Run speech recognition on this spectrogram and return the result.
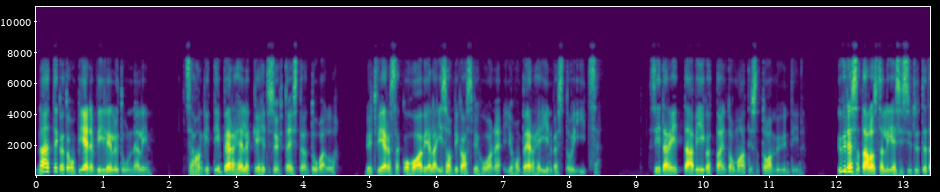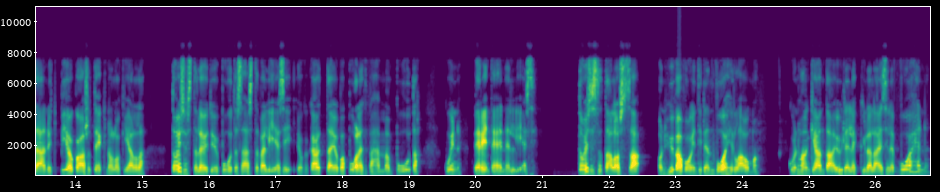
Näettekö tuon pienen viljelytunnelin? Se hankittiin perheelle kehitysyhteistyön tuella. Nyt vieressä kohoaa vielä isompi kasvihuone, johon perhe investoi itse. Siitä riittää viikoittain tomaattisatoa myyntiin. Yhdessä talossa liesi sytytetään nyt biokaasuteknologialla – Toisesta löytyy puuta säästävä liesi, joka käyttää jopa puolet vähemmän puuta kuin perinteinen liesi. Toisessa talossa on hyvävointinen vuohilauma. Kun hanke antaa yhdelle kyläläiselle vuohen,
